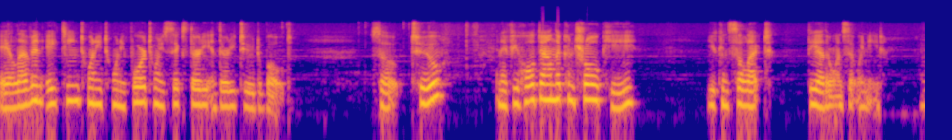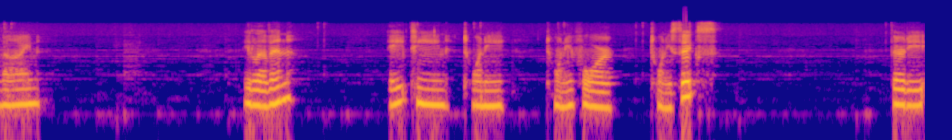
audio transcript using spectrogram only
11, 18, 20, 24, 26, 30, and 32 to bold. So 2, and if you hold down the control key, you can select the other ones that we need. 9, 11, 18, 20, 24, 26, 30,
